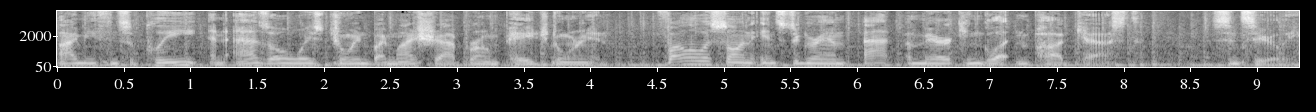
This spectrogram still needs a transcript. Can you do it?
I'm Ethan Suplee, and as always, joined by my chaperone, Paige Dorian. Follow us on Instagram at American Glutton Podcast. Sincerely.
